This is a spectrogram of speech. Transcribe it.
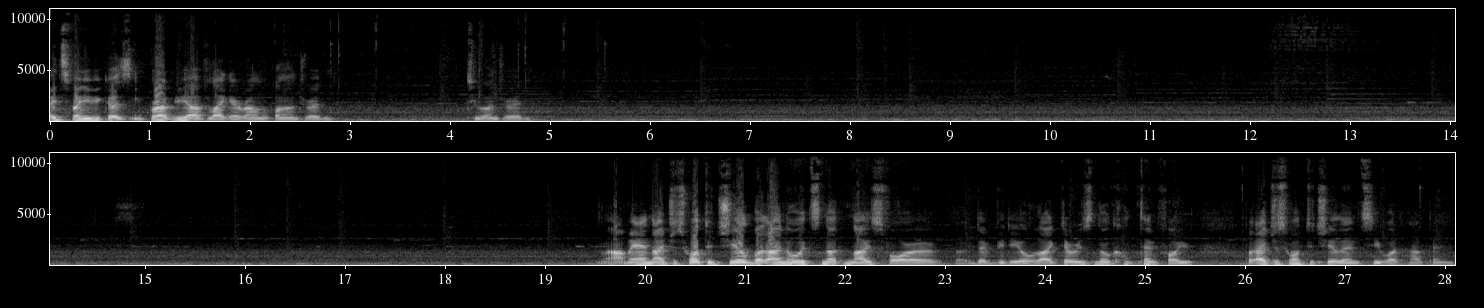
It's funny because you probably have like around 100, 200. Ah man, I just want to chill, but I know it's not nice for uh, the video. Like there is no content for you, but I just want to chill and see what happens.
